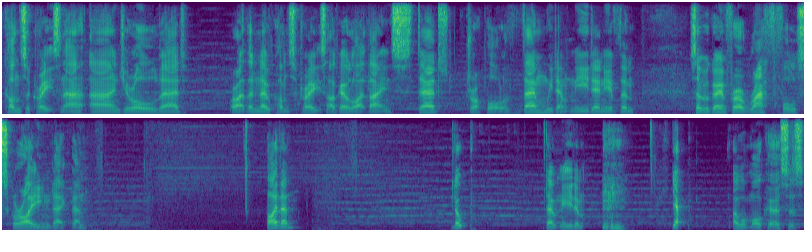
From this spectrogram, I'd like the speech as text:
Consecrates now, and you're all dead. Alright, then no Consecrates. I'll go like that instead. Drop all of them. We don't need any of them. So we're going for a Wrathful Scrying deck then. Bye then. Nope. Don't need them. yep. I want more curses.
